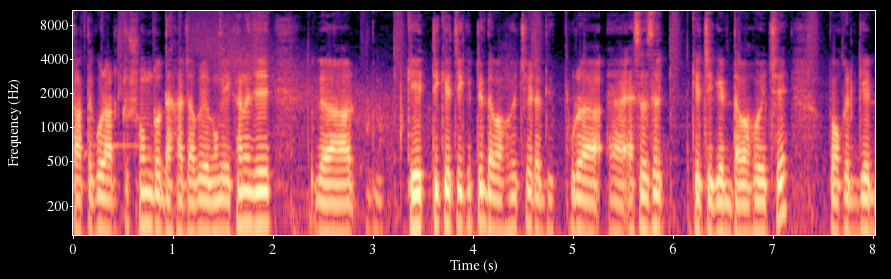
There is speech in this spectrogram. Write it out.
তাতে করে আর একটু সুন্দর দেখা যাবে এবং এখানে যে গেটটি কেচি গেটটি দেওয়া হয়েছে, এটা পুরা এসএসের কেচি গেট দেওয়া হয়েছে। পকেট গেট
